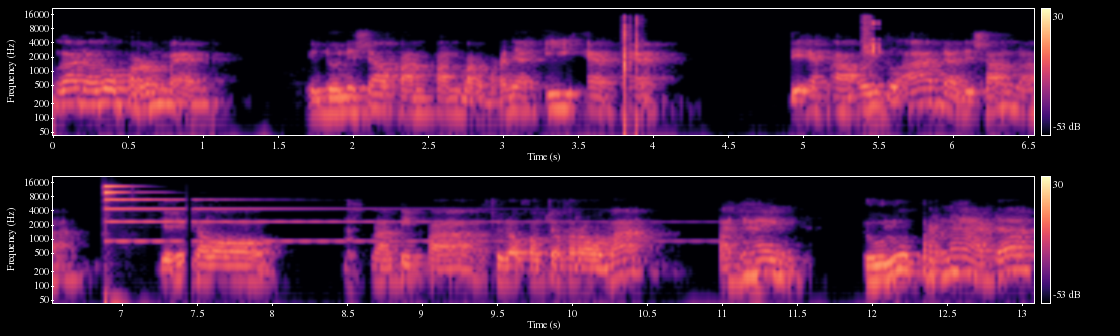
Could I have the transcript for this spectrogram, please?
nggak ada government. Indonesia Pan Panmar, makanya IFF di FAO itu ada di sana. Jadi kalau nanti Pak Sudokoco ke Roma, tanyain dulu pernah ada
